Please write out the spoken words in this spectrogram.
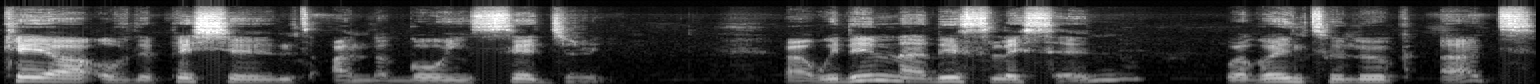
care of the patient undergoing surgery. Uh, within uh, this lesson, we're going to look at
